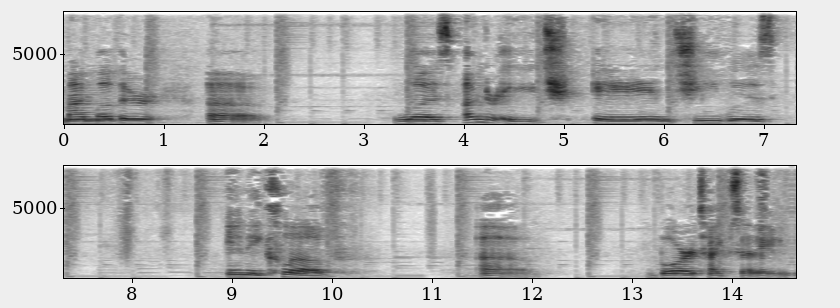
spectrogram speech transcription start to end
My mother uh, was underage and she was in a club uh, bar type setting,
